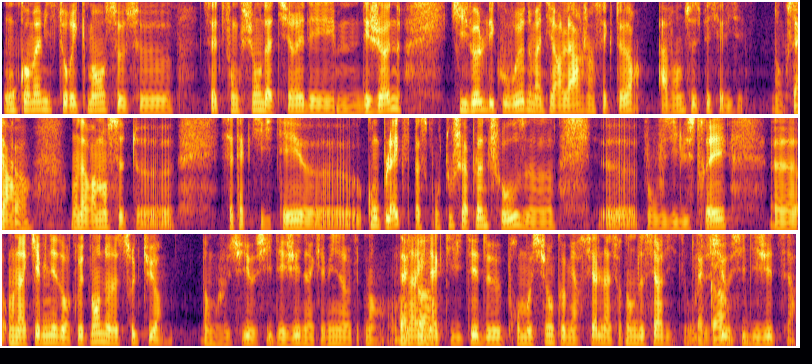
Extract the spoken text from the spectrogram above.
ont quand même historiquement ce, ce, cette fonction d'attirer des, des, jeunes qui veulent découvrir de manière large un secteur avant de se spécialiser. Donc ça, on, on, a vraiment cette, euh, cette activité complexe parce qu'on touche à plein de choses. Pour vous illustrer, on a un cabinet de recrutement dans notre structure. Donc, je suis aussi DG d'un cabinet de recrutement. On a une activité de promotion commerciale d'un certain nombre de services. Donc, je suis aussi DG de ça.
